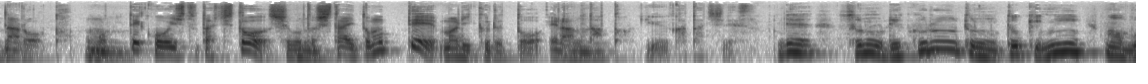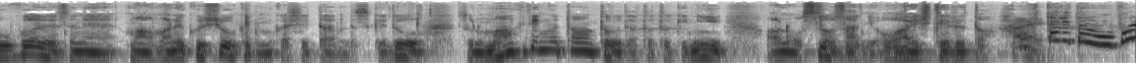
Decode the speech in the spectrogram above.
だろうと思って、こういう人たちと仕事したいと思って、まあ、リクルートを選んだという形です。で、そのリクルートの時に、まあ、僕はですね、まあ、マネックス証券に昔いたんですけど、そのマーケティング担当だった時に、あの、須藤さんにお会いしていると。はい、お二人とも覚え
